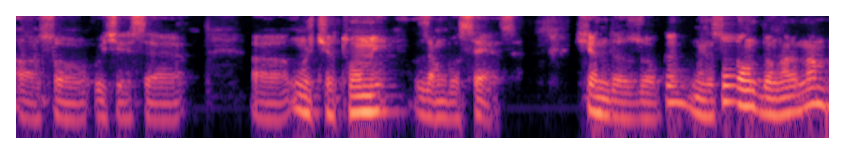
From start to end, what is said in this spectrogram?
uh, so which is uh, uh, Unchatomi Zangbo says. Hiện zoka, rồi cái mình sống đồng hàng năm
